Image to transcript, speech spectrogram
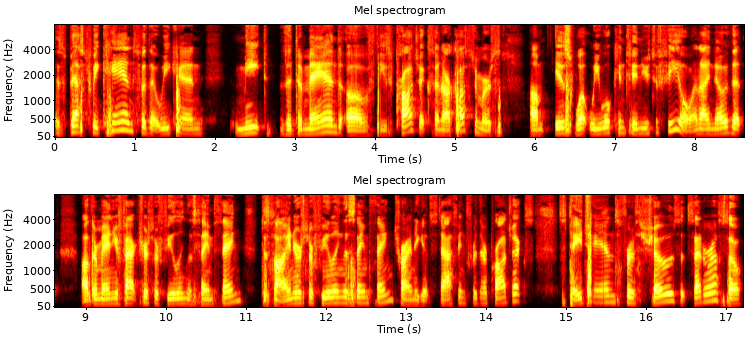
as best we can so that we can meet the demand of these projects and our customers um, is what we will continue to feel. And I know that other manufacturers are feeling the same thing. Designers are feeling the same thing, trying to get staffing for their projects, stagehands for shows, etc. So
